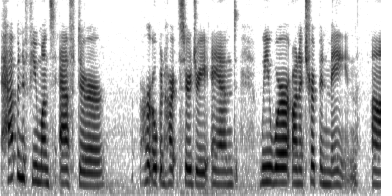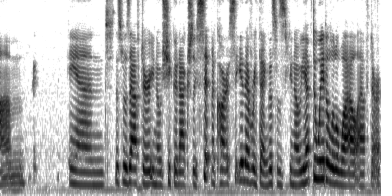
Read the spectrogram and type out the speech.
happened a few months after her open heart surgery and we were on a trip in Maine. Um, and this was after, you know, she could actually sit in a car seat and everything. This was, you know, you have to wait a little while after.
